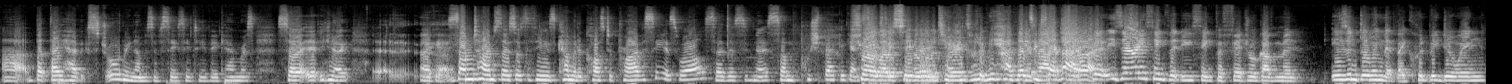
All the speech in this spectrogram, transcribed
uh, but they have extraordinary numbers of CCTV cameras. So, it, you know, uh, Okay. sometimes those sorts of things come at a cost of privacy as well. So there's, you know, some pushback against sure a lot of civil libertarians wouldn't be happy That's about exactly that. right. But is there anything that you think the federal government isn't doing that they could be doing?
